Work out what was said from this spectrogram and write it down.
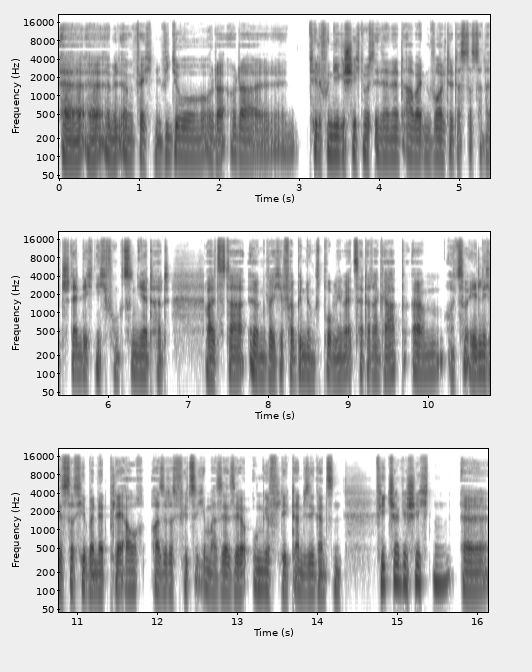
äh, äh, mit irgendwelchen Video- oder oder äh, Telefoniergeschichten übers Internet arbeiten wollte, dass das dann halt ständig nicht funktioniert hat, weil es da irgendwelche Verbindungsprobleme etc. gab. Ähm, und so ähnlich ist das hier bei Netplay auch. Also das fühlt sich immer sehr, sehr ungepflegt an, diese ganzen Feature-Geschichten. Äh,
